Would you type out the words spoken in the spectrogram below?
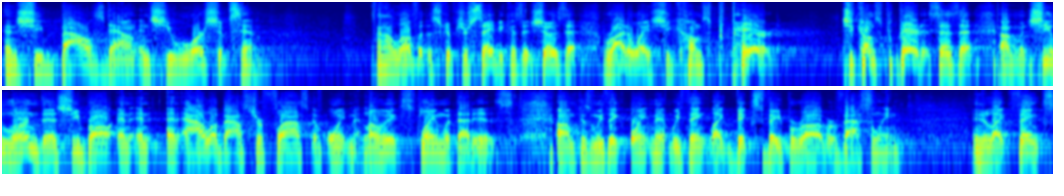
And she bows down and she worships him. And I love what the scriptures say because it shows that right away she comes prepared. She comes prepared. It says that um, when she learned this, she brought an, an, an alabaster flask of ointment. Now, let me explain what that is. Because um, when we think ointment, we think like Vicks VapoRub or Vaseline. And you're like, thanks,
